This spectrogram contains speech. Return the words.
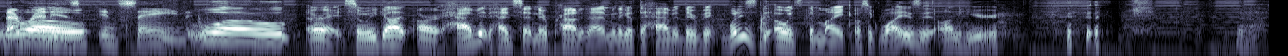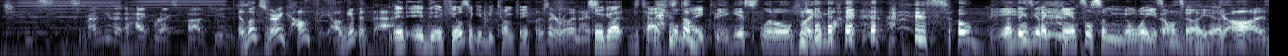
that red is insane. Whoa. All right, so we got our Havit headset, and they're proud of that. I mean, they got the Havit. They're big. What is the? Oh, it's the mic. I was like, why is it on here? oh, jeez. This reminds me of the HyperX Cloud 2. It looks very comfy. I'll give it that. It, it, it feels like it'd be comfy. looks like a really nice. So we got It's detachable the mic. biggest little like my, it's so big. That thing's gonna cancel some noise. I'll tell you. God,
